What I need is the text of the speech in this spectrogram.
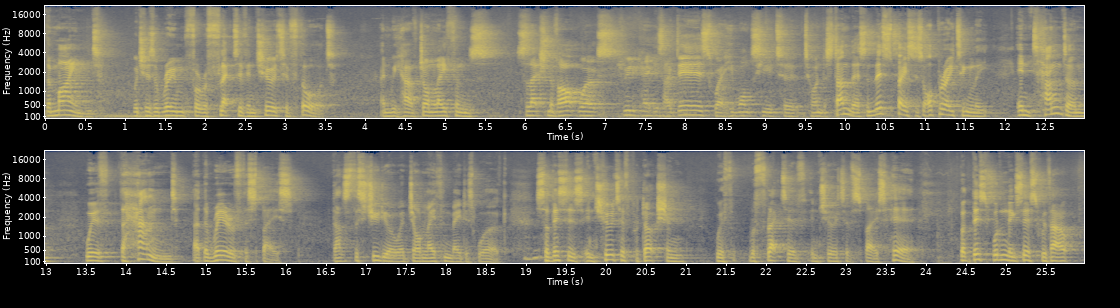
the mind, which is a room for reflective, intuitive thought. And we have John Latham's selection of artworks to communicate his ideas, where he wants you to, to understand this. And this space is operatingly in tandem with the hand at the rear of the space. That's the studio where John Latham made his work. Mm-hmm. So this is intuitive production with reflective, intuitive space here. But this wouldn't exist without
